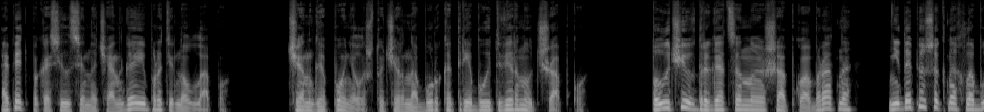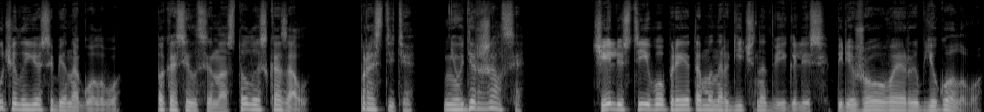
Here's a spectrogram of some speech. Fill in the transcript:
опять покосился на Чанга и протянул лапу. Чанга понял, что Чернобурка требует вернуть шапку. Получив драгоценную шапку обратно, недопесок нахлобучил ее себе на голову, покосился на стол и сказал «Простите, не удержался». Челюсти его при этом энергично двигались, пережевывая рыбью голову.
